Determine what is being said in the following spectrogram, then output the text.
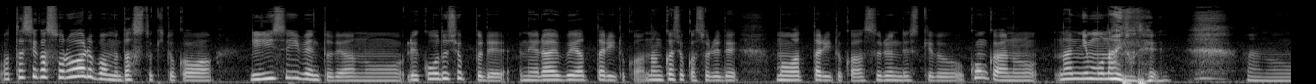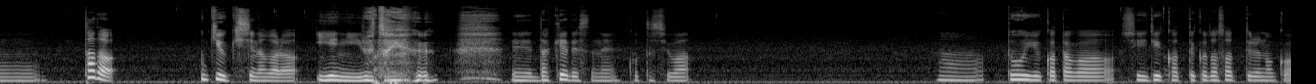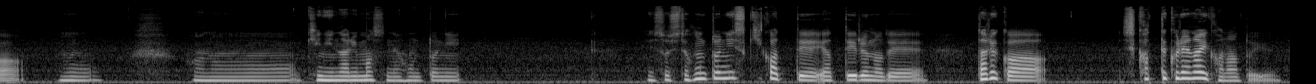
私がソロアルバム出す時とかはリリースイベントであのレコードショップでねライブやったりとか何箇所かそれで回ったりとかするんですけど今回あの何にもないので あのただウキウキしながら家にいるというえ、だけですね今年はまあどういう方が CD 買ってくださってるのかもうあのー、気になりますね本当に。そして本当に好き勝手やっているので誰か叱ってくれないかなという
